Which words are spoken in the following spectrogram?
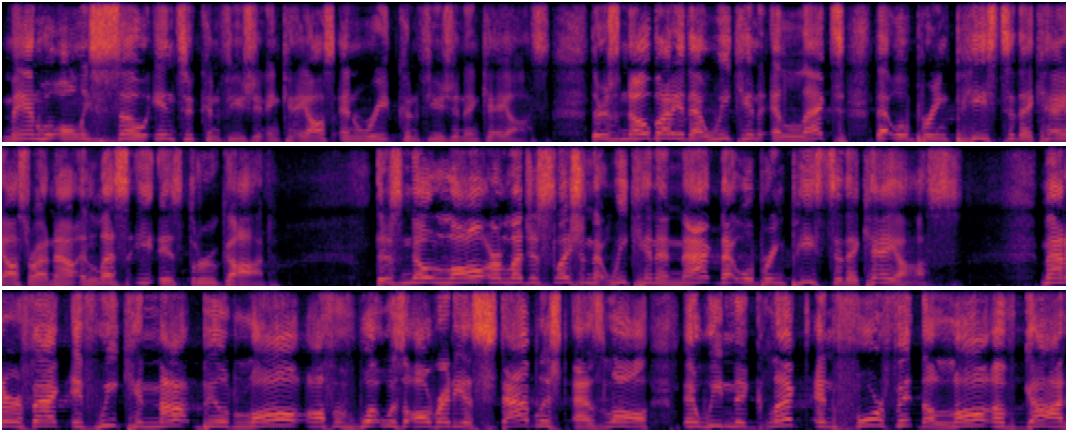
Man will only sow into confusion and chaos and reap confusion and chaos. There's nobody that we can elect that will bring peace to the chaos right now unless it is through God. There's no law or legislation that we can enact that will bring peace to the chaos. Matter of fact, if we cannot build law off of what was already established as law and we neglect and forfeit the law of God,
